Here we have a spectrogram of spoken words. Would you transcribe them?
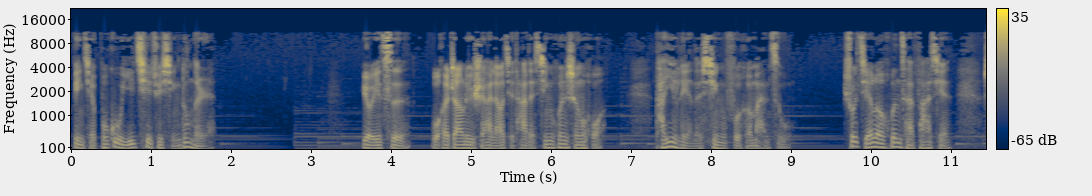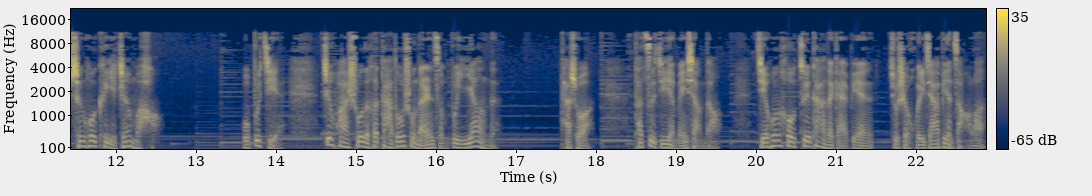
并且不顾一切去行动的人。有一次，我和张律师还聊起他的新婚生活，他一脸的幸福和满足，说结了婚才发现，生活可以这么好。我不解，这话说的和大多数男人怎么不一样呢？他说，他自己也没想到，结婚后最大的改变就是回家变早了，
